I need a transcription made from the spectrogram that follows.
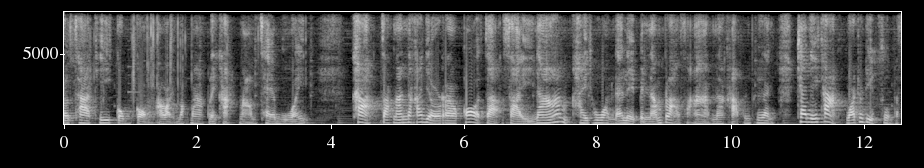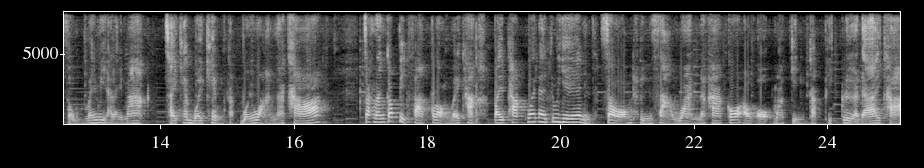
รสชาติที่กลมกล่อมอร่อยมากๆเลยค่ะ น้ำแช่บวยค่ะ จากนั้นนะคะเดี๋ยวเราก็จะใส่น้ำให้ท่วมได้เลยเป็นน้ำเปล่าสะอาดนะคะเพื่อนๆ แค่นี้ค่ะ วัตถุดิบส่วนผสมไม่มีอะไรมาก ใช้แค่บวยเค็มกับบวยหวานนะคะ จากนั้นก็ปิดฝากล่องไว้ค่ะ ไปพักไว้ในตู้เย็น 2-3 วันนะคะ ก็เอาออกมากินกับพริกเกลือได้ค่ะ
